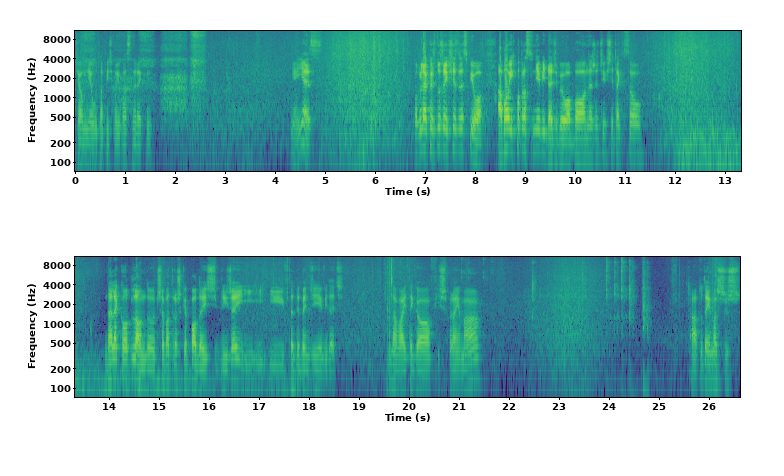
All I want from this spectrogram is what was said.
Chciał mnie utopić mój własny rekin. Nie, jest. W ogóle jakoś dużo ich się zrespiło. Albo ich po prostu nie widać było, bo one rzeczywiście tak są daleko od lądu. Trzeba troszkę podejść bliżej i, i, wtedy będzie je widać. Dawaj tego Fish Prime'a. A, tutaj masz już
